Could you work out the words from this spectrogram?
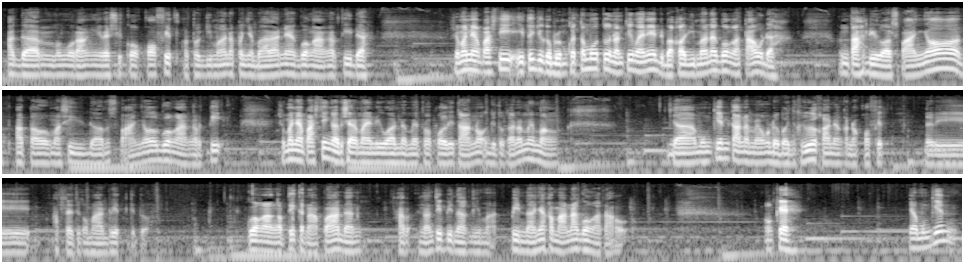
agak mengurangi resiko covid atau gimana penyebarannya. Gue nggak ngerti dah. Cuman yang pasti itu juga belum ketemu tuh. Nanti mainnya bakal di mana gue nggak tahu dah. Entah di luar Spanyol atau masih di dalam Spanyol gue nggak ngerti. Cuman yang pasti nggak bisa main di Wanda Metropolitano gitu karena memang ya mungkin karena memang udah banyak juga kan yang kena covid dari Atletico Madrid gitu gue nggak ngerti kenapa dan nanti pindah gimana pindahnya ke mana gue nggak tahu. Oke. Ya mungkin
